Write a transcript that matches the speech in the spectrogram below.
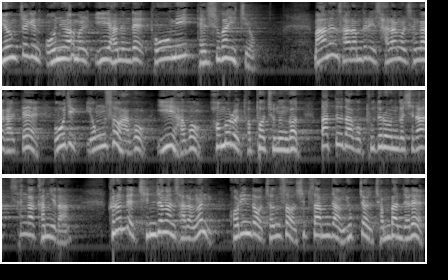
영적인 온유함을 이해하는데 도움이 될 수가 있지요. 많은 사람들이 사랑을 생각할 때 오직 용서하고 이해하고 허물을 덮어주는 것, 따뜻하고 부드러운 것이라 생각합니다. 그런데 진정한 사랑은 고린도 전서 13장 6절 전반절에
